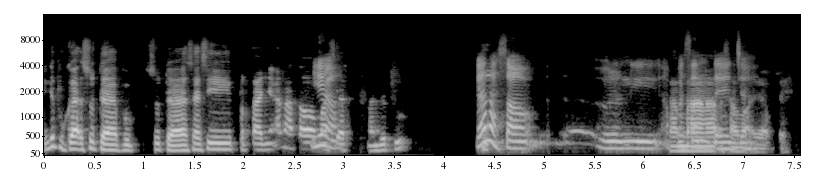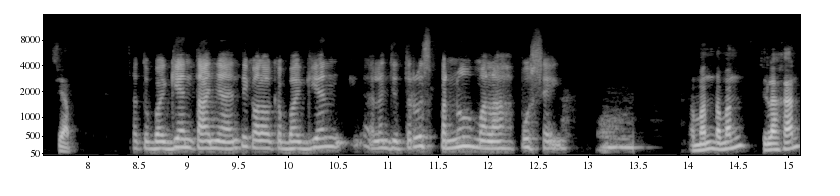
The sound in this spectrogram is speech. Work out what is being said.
ini buka sudah bu, sudah sesi pertanyaan atau ya. masih lanjut bu? Ya lah sama ini apa sama, santai aja. Sama, ya, oke. Siap. Satu bagian tanya, nanti kalau ke bagian lanjut terus penuh malah pusing. Teman-teman silahkan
